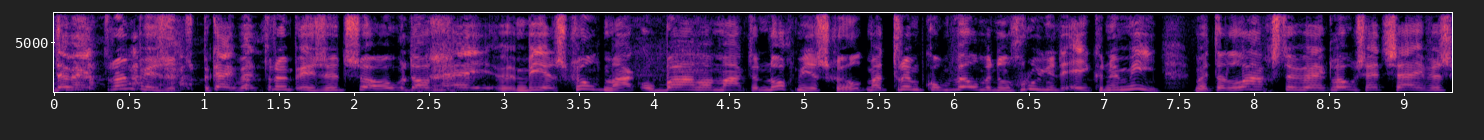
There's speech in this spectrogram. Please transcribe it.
bij Trump is het, kijk, bij Trump is het zo dat hij eh, meer schuld maakt. Obama maakt er nog meer schuld. Maar Trump komt wel met een groeiende economie. Met de laagste werkloosheidscijfers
